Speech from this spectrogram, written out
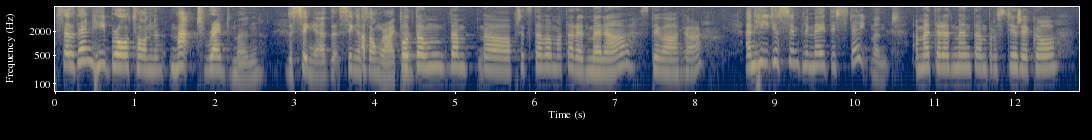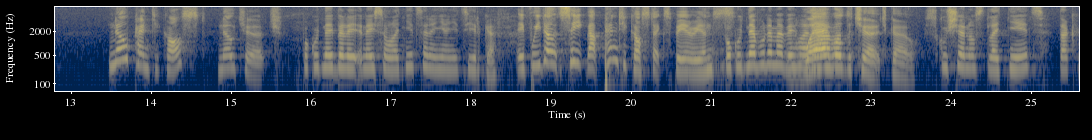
So then he brought on Matt Redman, the singer, the singer-songwriter, Potom tam uh, představil Mata Redmana, zpěváka, and he just simply made this statement: a Matt Redman tam prostě řekl, No Pentecost, no church. pokud nebyly, nejsou letnice, není ani církev. If we don't seek that Pentecost experience, Pokud nebudeme where will vyhledávat the church go? zkušenost letnic, tak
